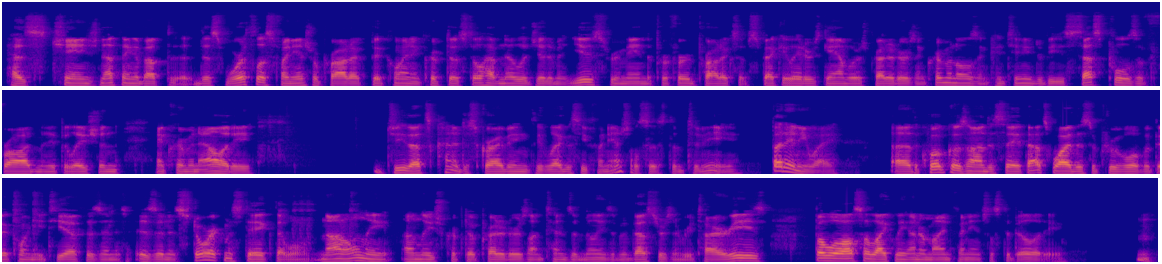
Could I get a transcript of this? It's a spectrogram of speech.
has changed nothing about the, this worthless financial product. Bitcoin and crypto still have no legitimate use, remain the preferred products of speculators, gamblers, predators, and criminals, and continue to be cesspools of fraud, manipulation, and criminality. Gee, that's kind of describing the legacy financial system to me. But anyway, uh, the quote goes on to say that's why this approval of a Bitcoin ETF is an, is an historic mistake that will not only unleash crypto predators on tens of millions of investors and retirees, but will also likely undermine financial stability. Hmm.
